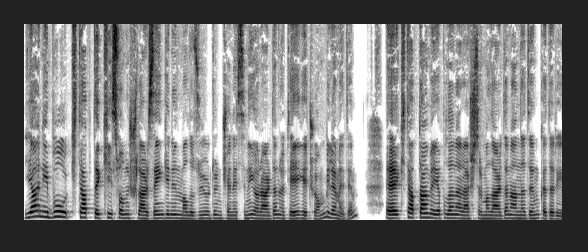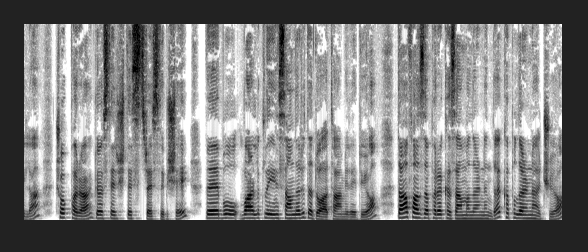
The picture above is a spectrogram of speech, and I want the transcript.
Yani bu kitaptaki sonuçlar zenginin malı züğürdün çenesini yorardan öteye geçiyor mu bilemedim. E, kitaptan ve yapılan araştırmalardan anladığım kadarıyla çok para gösterişte stresli bir şey ve bu varlıklı insanları da doğa tamir ediyor. Daha fazla para kazanmalarının da kapılarını açıyor.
